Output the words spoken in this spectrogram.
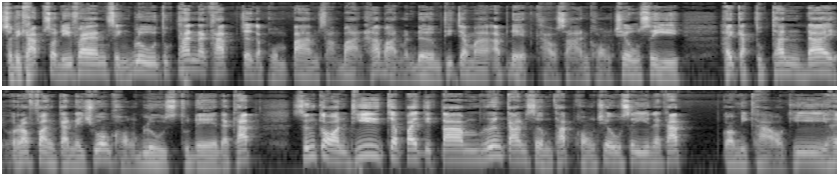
สวัสดีครับ สวัสดีแฟนสิงห์บลูทุกท่านนะครับ เจอกับผมปาล์ม3 บาท 5 บาทเหมือนเดิมที่จะมาอัปเดตข่าวสารของเชลซี ให้กับทุกท่านได้รับฟังกันในช่วงของ Blues Today นะครับ ซึ่งก่อนที่จะไปติดตามเรื่องการเสริมทัพของเชลซีนะครับ ก็มีข่าวที่ให้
